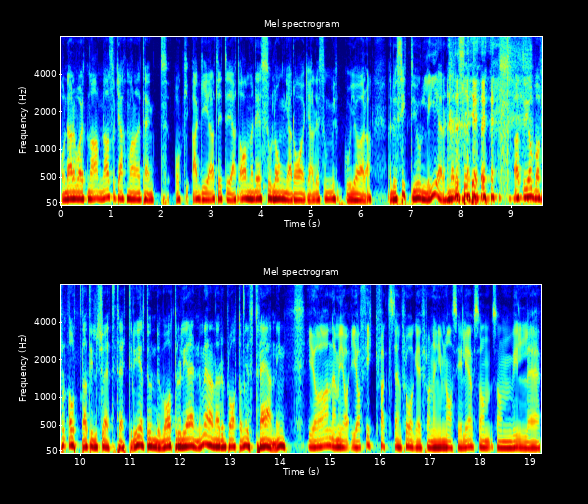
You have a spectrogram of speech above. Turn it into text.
om det hade varit någon annan så kanske man hade tänkt och agerat lite i att ah, men det är så långa dagar, det är så mycket att göra. Men du sitter ju och ler när du säger att du jobbar från 8 till 21.30. Det är helt underbart. Du ler ännu mer när du pratar om just träning. Ja, nej men jag, jag fick faktiskt en fråga från en gymnasieelev som, som ville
